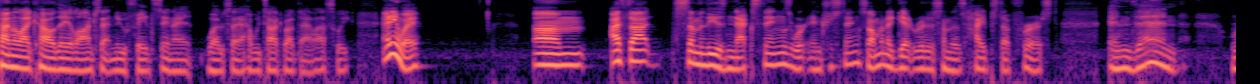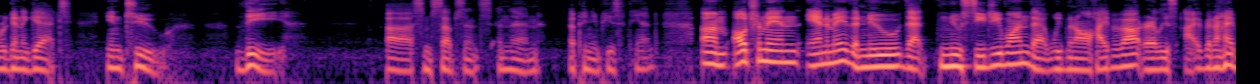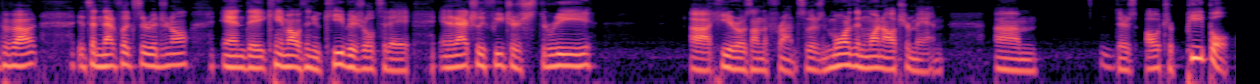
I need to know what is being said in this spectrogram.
kind of like how they launched that new Fate Stay Night website, how we talked about that last week. Anyway, um, I thought some of these next things were interesting, so I'm to get rid of some of this hype stuff first. And then we're to get into the uh, some substance and then opinion piece at the end. Um, Ultraman anime, the new that new CG one that we've been all hype about, or at least I've been hype about. It's a Netflix original, and they came out with a new key visual today, and it actually features three uh, heroes on the front. So there's more than one Ultraman. Um, there's Ultra People.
